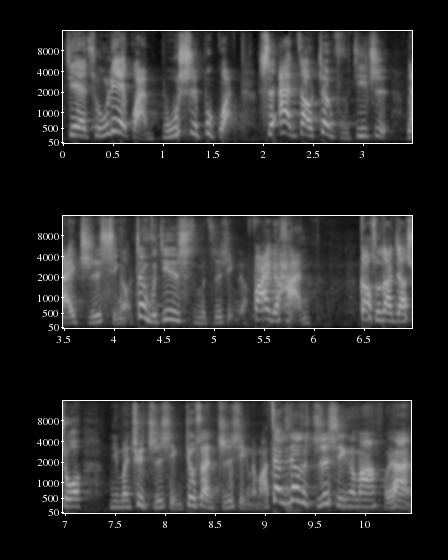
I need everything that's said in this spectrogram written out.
解除列管不是不管，是按照政府机制来执行哦。政府机制是怎么执行的？发一个函，告诉大家说，你们去执行，就算执行了吗？这样子叫做执行了吗？暐瀚，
